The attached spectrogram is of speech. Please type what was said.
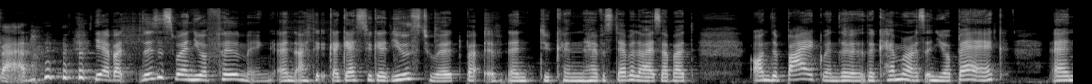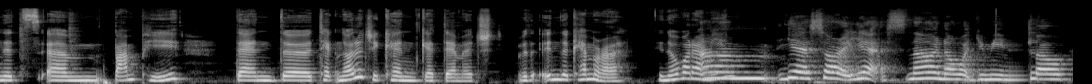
bad. yeah, but this is when you're filming, and I think I guess you get used to it. But and you can have a stabilizer. But on the bike, when the the camera is in your bag and it's um, bumpy, then the technology can get damaged within the camera. You know what I mean? Um, yeah. Sorry. Yes. Now I know what you mean. So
